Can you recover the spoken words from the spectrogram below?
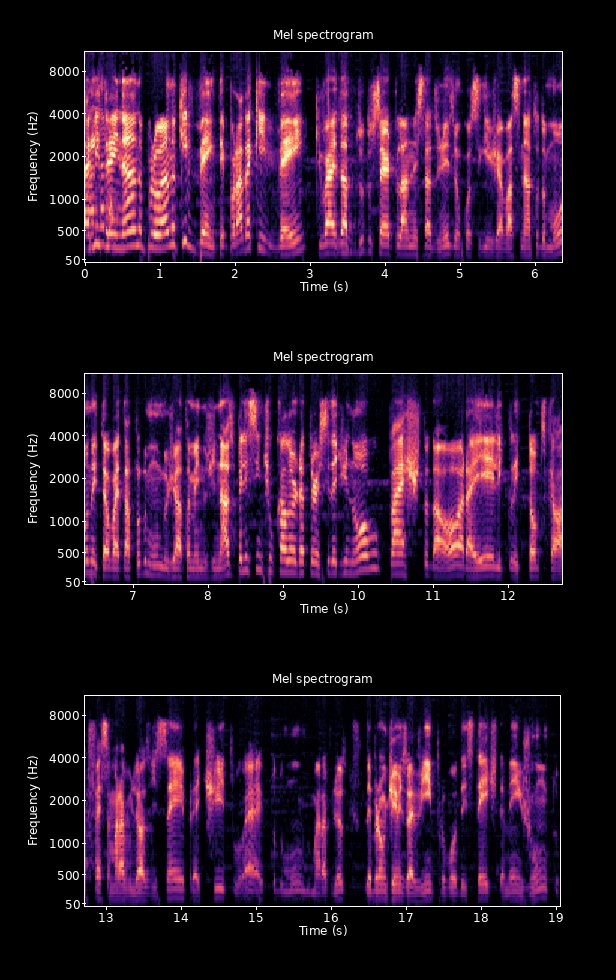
Tá ah, ali tá treinando bom. pro ano que vem, temporada que vem, que vai dar tudo certo lá nos Estados Unidos, vão conseguir já vacinar todo mundo, então vai estar tá todo mundo já também no ginásio, pra ele sentir o calor da torcida de novo. Flash toda hora, ele, Clay Thompson, aquela festa maravilhosa de sempre, é título, é todo mundo maravilhoso. LeBron James vai vir pro Golden State também junto,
